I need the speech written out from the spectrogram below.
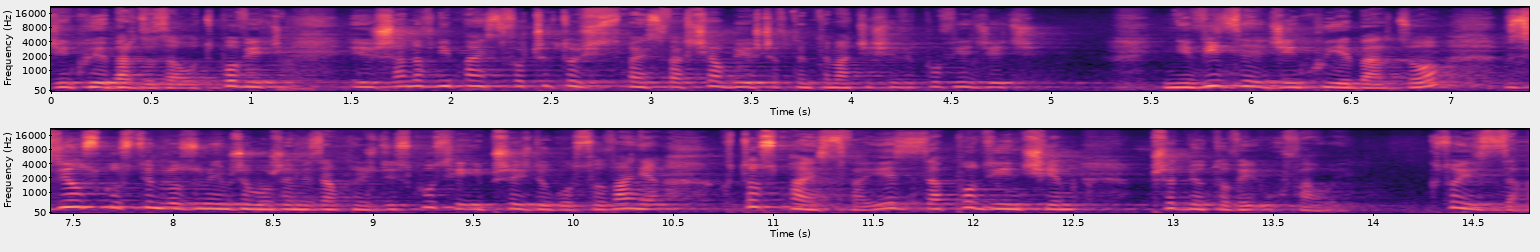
Dziękuję bardzo za odpowiedź. Y, Szanowni Państwo, czy ktoś z Państwa chciałby jeszcze w tym temacie się wypowiedzieć? Nie widzę, dziękuję bardzo. W związku z tym rozumiem, że możemy zamknąć dyskusję i przejść do głosowania. Kto z Państwa jest za podjęciem przedmiotowej uchwały? Kto jest za?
